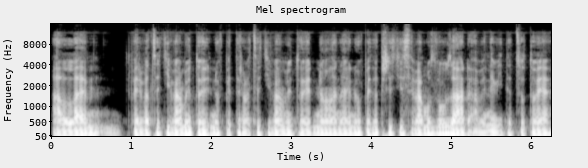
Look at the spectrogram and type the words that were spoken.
Ale ve 20 vám je to jedno, v 25 vám je to jedno, ale najednou v 35 se vám ozvou záda a vy nevíte, co to je.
